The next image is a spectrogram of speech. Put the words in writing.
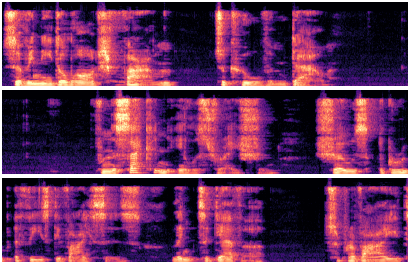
so they need a large fan to cool them down. From the second illustration shows a group of these devices linked together to provide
